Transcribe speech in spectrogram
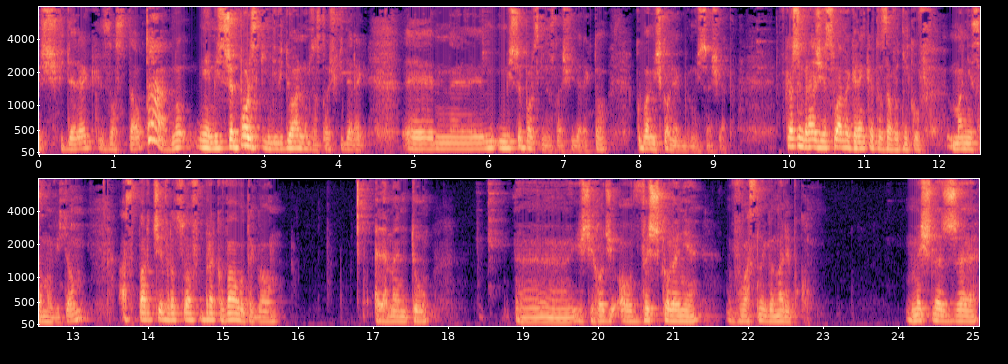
E, Świderek został, tak, no nie, mistrzem Polski indywidualnym został Świderek. Mistrzem Polski został Świderek. To Kuba Miszkowiak był mistrzem świata. W każdym razie Sławek rękę do zawodników ma niesamowitą, a Sparcie Wrocław brakowało tego elementu, jeśli chodzi o wyszkolenie własnego narybku. Myślę, że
